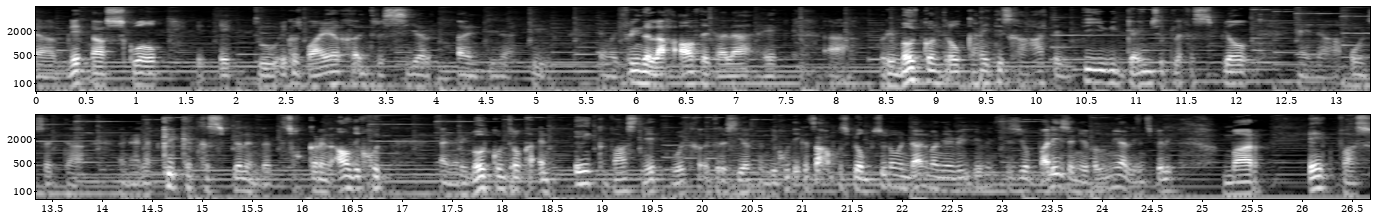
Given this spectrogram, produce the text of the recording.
uh, net na skool het ek toe ek was baie geïnteresseerd in die natuur en my vriende lag altyd hulle het uh, remote control karretjies gehad en TV games het hulle gespeel en uh, ons het uh, en hulle cricket gespeel en dit sokker en al die goed en remote control en ek was net nooit geïnteresseerd in die goed ek het saam gespeel so nou en dan want jy weet jy weet dis jou buddies en jy wil nie alleen speel nie maar ek was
